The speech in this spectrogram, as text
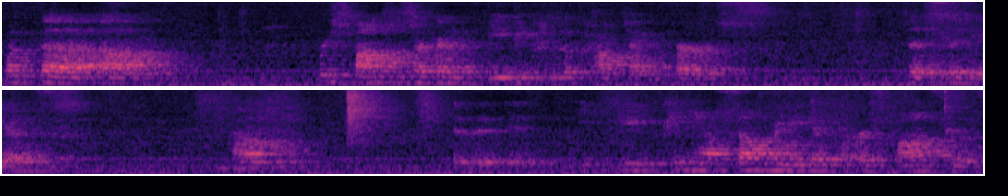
what the um, responses are going to be because of how diverse this city is. Um, it- it- You can have so many different responses.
